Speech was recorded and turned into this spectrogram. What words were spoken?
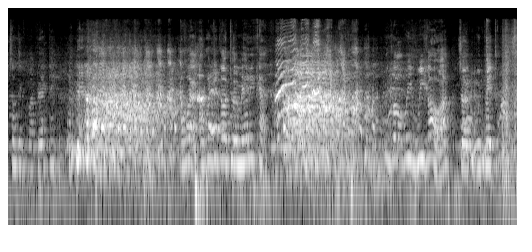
something for my birthday. I want, I want to go to America. we go, we, we go, So we pay twice.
